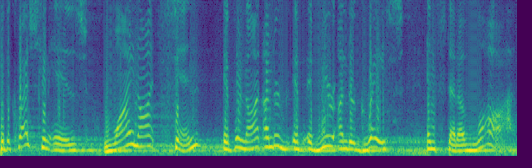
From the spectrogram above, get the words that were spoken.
But the question is, why not sin if we're not under if, if we're under grace instead of law?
